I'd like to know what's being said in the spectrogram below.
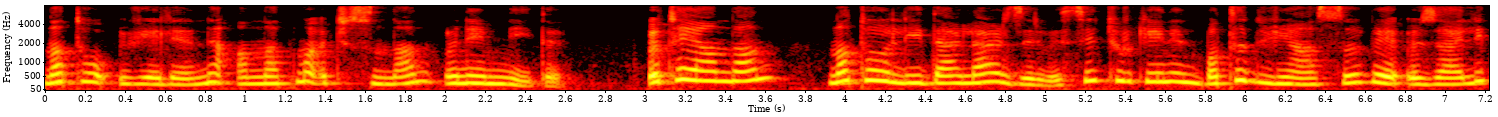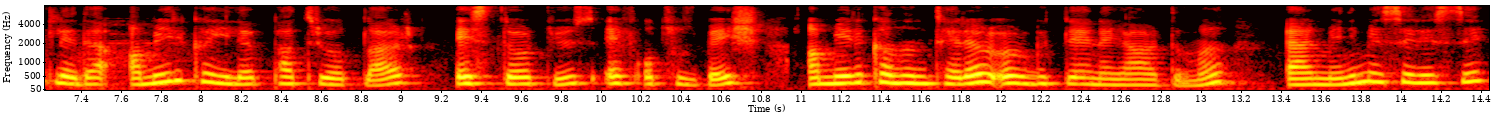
NATO üyelerine anlatma açısından önemliydi. Öte yandan NATO Liderler Zirvesi Türkiye'nin Batı dünyası ve özellikle de Amerika ile Patriotlar, S-400, F-35, Amerika'nın terör örgütlerine yardımı, Ermeni meselesi,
